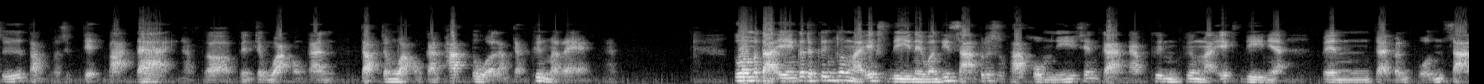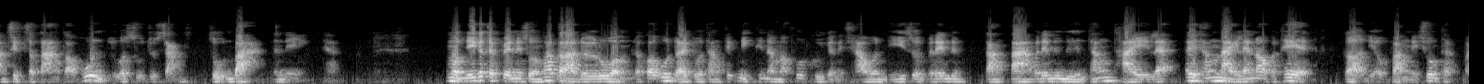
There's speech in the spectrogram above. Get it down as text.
ซื้อต่ำกว่า 17 บาทได้นะครับ ก็เป็นจังหวะของการจับจังหวะของการพักตัวหลังจากขึ้นมาแรงนะตัวมาตาเองก็จะขึ้นเครื่องหมาย XD ในวันที่ 3 พฤษภาคมนี้เช่นกันนะครับ ขึ้นเครื่องหมาย XD เนี่ยเป็นจ่ายปันผล 30 สตางค์ต่อหุ้น หรือว่า 0.30 บาทนั่นเองนะครับ หมดนี้ก็จะเป็นในส่วนภาพตลาดโดยรวม แล้วก็หุ้นรายตัวทางเทคนิคที่นำมาพูดคุยกันในเช้าวันนี้ ส่วนประเด็นต่างๆ ประเด็นอื่นๆ ทั้งไทยและเอ้ยทั้งในและนอกประเทศ ก็เดี๋ยวฟังในช่วงถัดไป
